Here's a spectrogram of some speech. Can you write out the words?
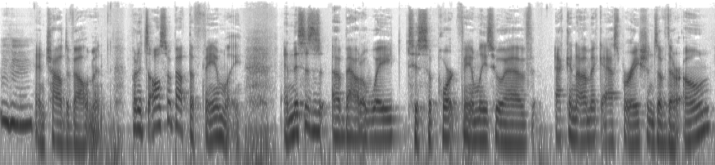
and child development, but it's also about the family. And this is about a way to support families who have economic aspirations of their own.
